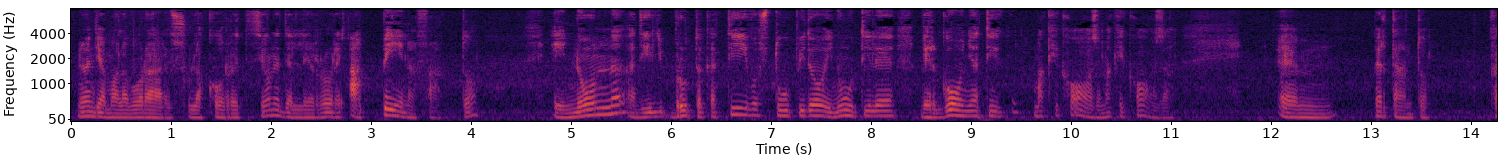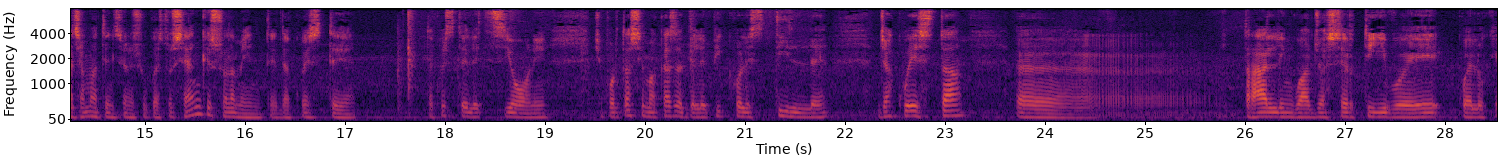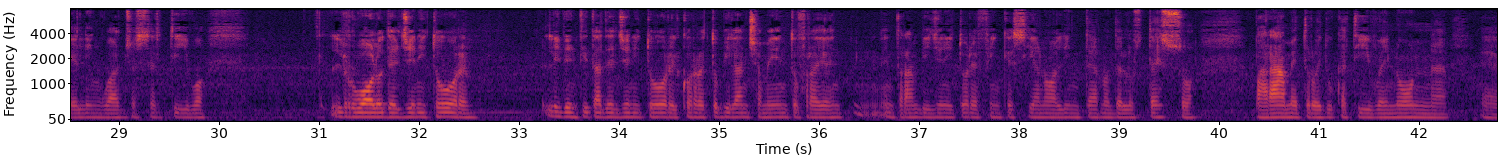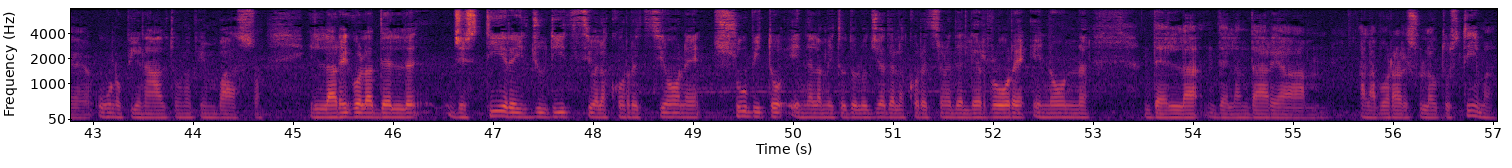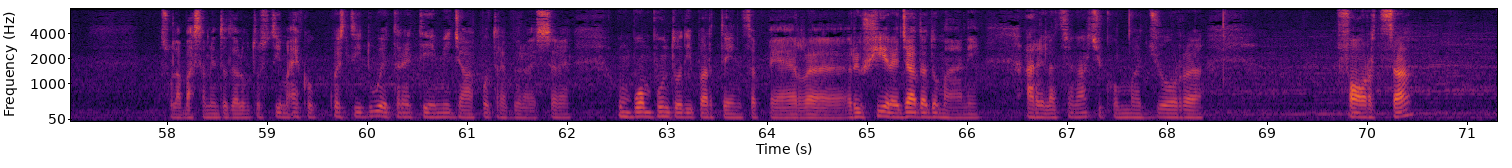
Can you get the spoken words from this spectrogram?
noi andiamo a lavorare sulla correzione dell'errore appena fatto e non a dirgli brutto cattivo, stupido, inutile, vergognati, ma che cosa, ma che cosa. Ehm, pertanto facciamo attenzione su questo, se anche solamente da queste, da queste lezioni ci portassimo a casa delle piccole stille, già questa eh, tra il linguaggio assertivo e quello che è il linguaggio assertivo, il ruolo del genitore, l'identità del genitore, il corretto bilanciamento fra entrambi i genitori affinché siano all'interno dello stesso parametro educativo e non eh, uno più in alto, uno più in basso. La regola del gestire il giudizio e la correzione subito e nella metodologia della correzione dell'errore e non del, dell'andare a, a lavorare sull'autostima, sull'abbassamento dell'autostima. Ecco, questi due o tre temi già potrebbero essere un buon punto di partenza per eh, riuscire già da domani a relazionarci con maggior forza,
